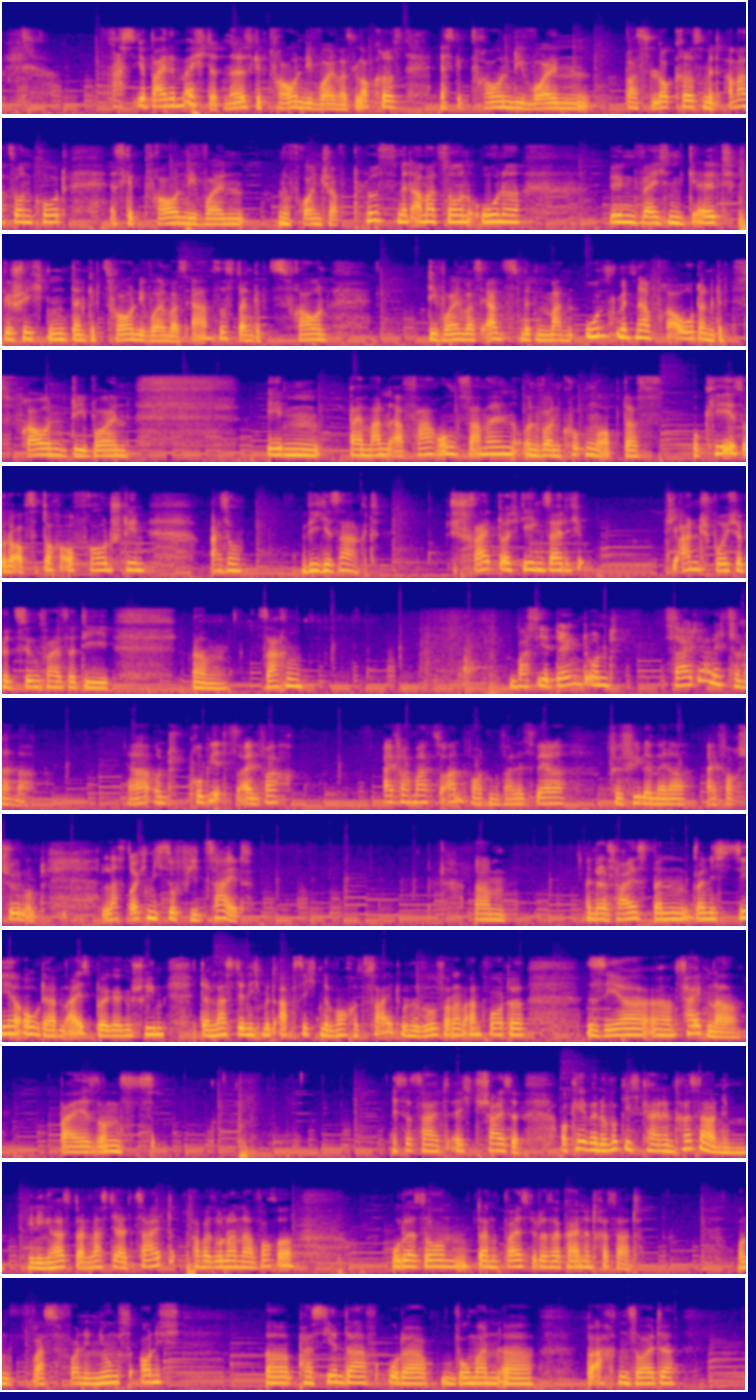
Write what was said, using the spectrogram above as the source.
was ihr beide möchtet. Ne? Es gibt Frauen, die wollen was Lockeres. Es gibt Frauen, die wollen was Lockeres mit Amazon-Code. Es gibt Frauen, die wollen eine Freundschaft plus mit Amazon ohne irgendwelchen Geldgeschichten. Dann gibt es Frauen, die wollen was Ernstes. Dann gibt es Frauen, die wollen was Ernstes mit einem Mann und mit einer Frau. Dann gibt es Frauen, die wollen eben beim Mann Erfahrung sammeln und wollen gucken, ob das okay ist oder ob sie doch auf Frauen stehen. Also, wie gesagt, schreibt euch gegenseitig die Ansprüche bzw. die ähm, Sachen, was ihr denkt und seid ehrlich zueinander. Ja, und probiert es einfach, einfach mal zu antworten, weil es wäre für viele Männer einfach schön und lasst euch nicht so viel Zeit. Ähm, das heißt, wenn, wenn ich sehe, oh, der hat einen Eisburger geschrieben, dann lasst ihr nicht mit Absicht eine Woche Zeit oder so, sondern antworte sehr äh, zeitnah. Weil sonst ist das halt echt scheiße. Okay, wenn du wirklich kein Interesse an demjenigen hast, dann lass dir halt Zeit, aber so nach einer Woche oder so, dann weißt du, dass er kein Interesse hat. Und was von den Jungs auch nicht äh, passieren darf oder wo man äh, beachten sollte,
